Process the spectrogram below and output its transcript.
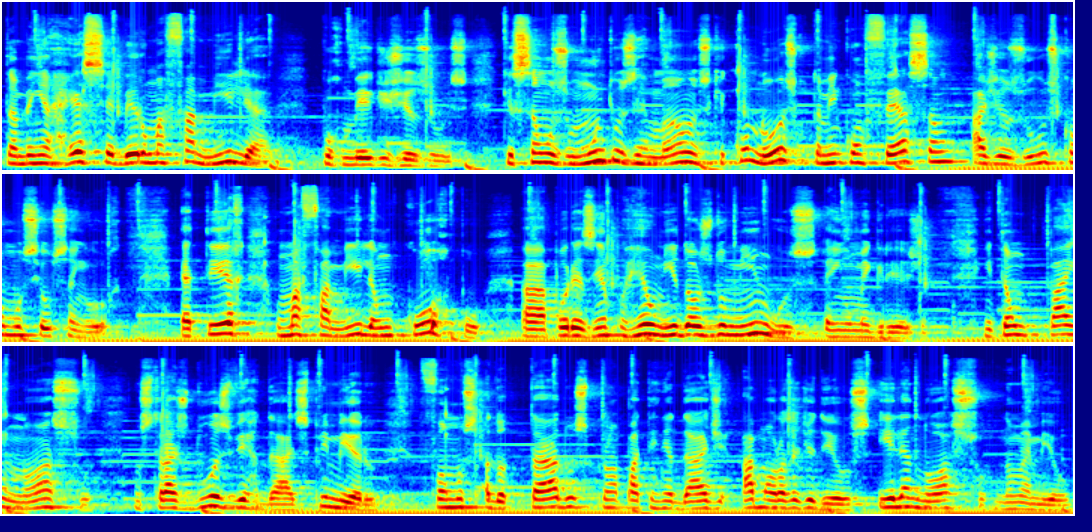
também é receber uma família por meio de Jesus, que são os muitos irmãos que conosco também confessam a Jesus como seu Senhor. É ter uma família, um corpo, ah, por exemplo, reunido aos domingos em uma igreja. Então, Pai Nosso nos traz duas verdades. Primeiro, fomos adotados por uma paternidade amorosa de Deus. Ele é nosso, não é meu.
